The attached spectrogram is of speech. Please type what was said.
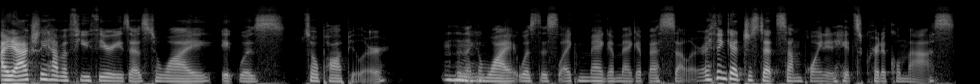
I actually have a few theories as to why it was so popular, and Mm-hmm. like and why it was this like mega mega bestseller. I think at just at some point it hits critical mass.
